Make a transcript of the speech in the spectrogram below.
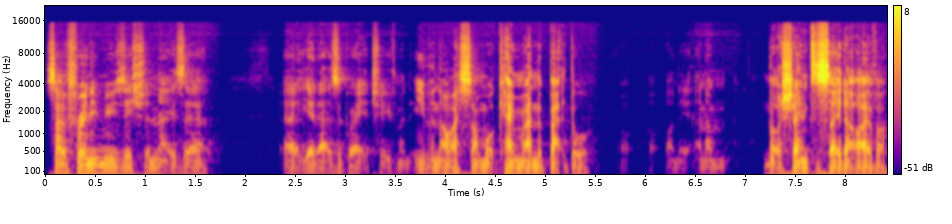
So for any musician, that is a uh, yeah, that is a great achievement. Even though I somewhat came around the back door on it, and I'm not ashamed to say that either.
